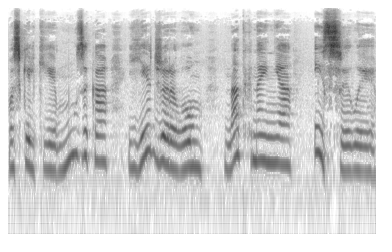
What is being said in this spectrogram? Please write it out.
оскільки музика є джерелом натхнення і сили.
